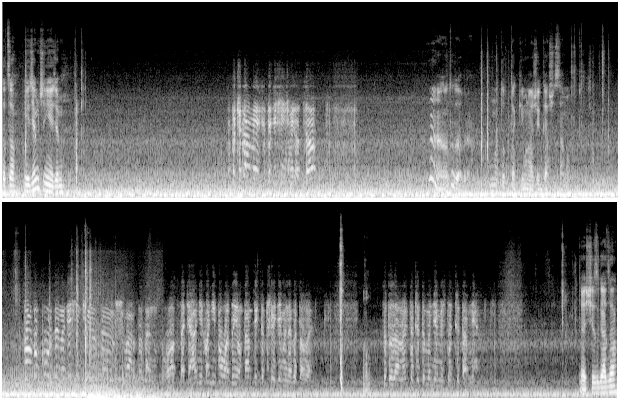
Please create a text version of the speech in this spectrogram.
To co, jedziemy czy nie jedziemy? Poczekamy jeszcze te 10 minut, co? A, no to dobra. No to w takim razie gaszę samochód. No bo kurde, no 10 minut to już warto ten odstać, a niech oni poładują tamtych, to przyjedziemy na gotowe. O, Co to za to czy tu będziemy stać, czy tam, nie? też się zgadza,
